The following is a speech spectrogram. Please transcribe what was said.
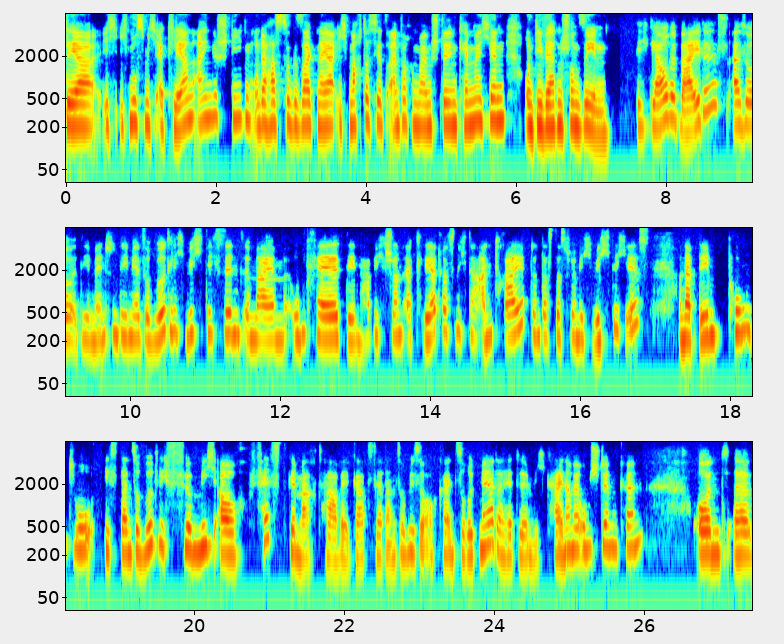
der ich, ich muss mich erklären eingestiegen? Oder hast du gesagt, naja, ich mache das jetzt einfach in meinem stillen Kämmerchen und die werden schon sehen? Ich glaube beides. Also die Menschen, die mir so wirklich wichtig sind in meinem Umfeld, denen habe ich schon erklärt, was mich da antreibt und dass das für mich wichtig ist. Und ab dem Punkt, wo ich es dann so wirklich für mich auch festgemacht habe, gab es ja dann sowieso auch kein Zurück mehr. Da hätte mich keiner mehr umstimmen können. Und äh,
